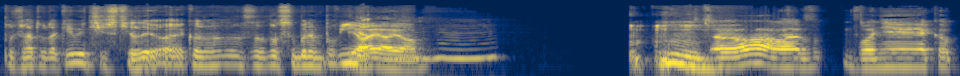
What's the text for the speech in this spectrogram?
pořád tu taky vyčistili, jo, jako za to si budeme povídat. Jo, jo, jo. Mhm. To jo, ale v- oni jako k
